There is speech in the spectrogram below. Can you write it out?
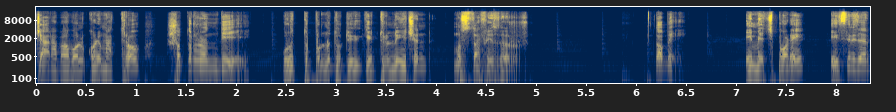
চার ওভার বল করে মাত্র সতেরো রান দিয়ে গুরুত্বপূর্ণ দুটি উইকেট তুলে নিয়েছেন মুস্তাফিজুর। তবে এই ম্যাচ পরে এই সিরিজ আর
